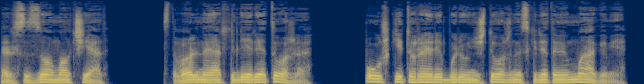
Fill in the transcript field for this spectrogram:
РСЗО молчат. Ствольная артиллерия тоже. Пушки и турели были уничтожены скелетами-магами.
